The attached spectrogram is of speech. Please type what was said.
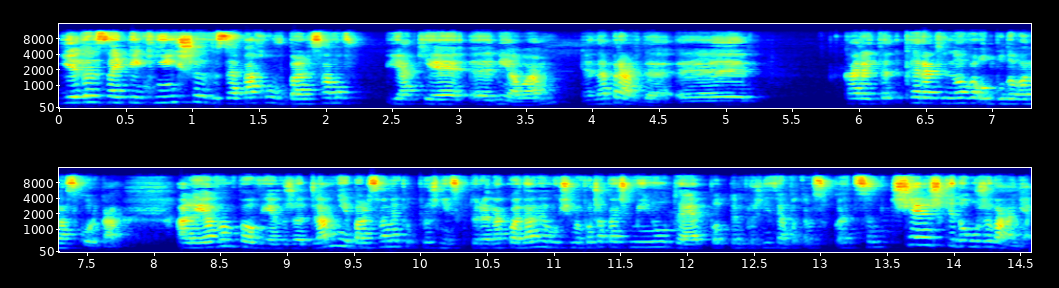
Jeden z najpiękniejszych zapachów balsamów, jakie e, miałam. Naprawdę. Keratynowa, odbudowana skórka. Ale ja Wam powiem, że dla mnie balsamy pod prysznic, które nakładamy, musimy poczekać minutę pod tym prysznicem, potem słuchać, są ciężkie do używania.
